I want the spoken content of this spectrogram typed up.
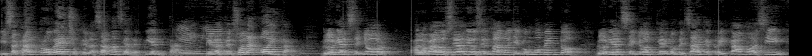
Y sacar provecho, que las almas se arrepientan, que las personas oigan. Gloria al Señor, alabado sea Dios, hermano. Llegó un momento, gloria al Señor, que los mensajes que predicamos así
